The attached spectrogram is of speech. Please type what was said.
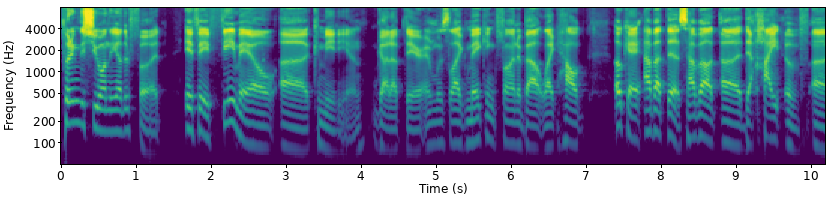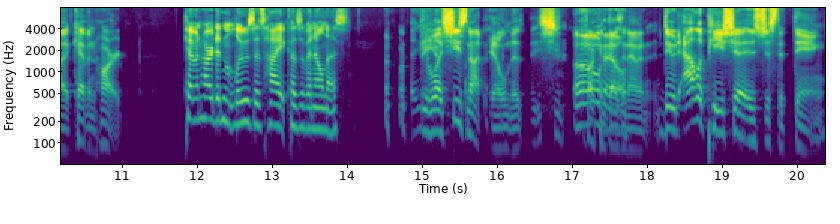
putting the shoe on the other foot. If a female uh, comedian got up there and was like making fun about like how, okay, how about this? How about uh, the height of uh, Kevin Hart? Kevin Hart didn't lose his height because of an illness. Well, she's not illness. She Oh, fucking hell. doesn't have it. Dude, alopecia is just a thing.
